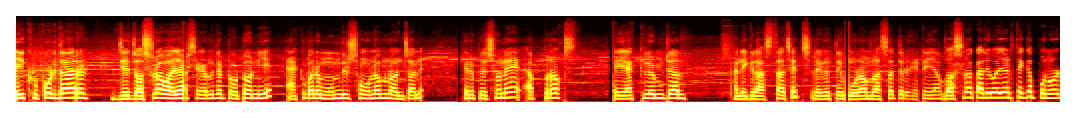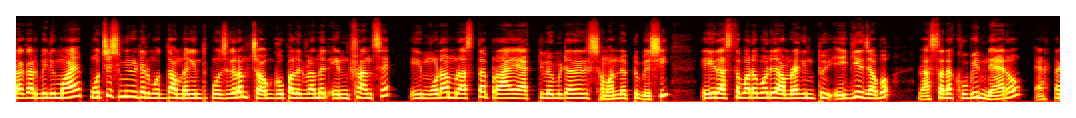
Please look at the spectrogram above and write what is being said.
এই কুকুরদার যে যশোরা বাজার, সেখান থেকে টোটো নিয়ে, একবারে মন্দির সংলগ্ন অঞ্চলে। এর পেছনে অ্যাপ্রক্স এই এক কিলোমিটার খানিক রাস্তা আছে, সেটা কিন্তু মোরাম রাস্তাতে হেঁটে যাব। দশরা কালীবাজার থেকে পনেরো টাকার বিনিময়ে পঁচিশ মিনিটের মধ্যে আমরা কিন্তু পৌঁছে গেলাম চকগোপাল গ্রামের এন্ট্রান্সে এই মোরাম রাস্তা প্রায় এক কিলোমিটারের সামান্য একটু বেশি। এই রাস্তা বরাবরই আমরা কিন্তু এগিয়ে যাব। রাস্তাটা খুবই ন্যারো একটা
